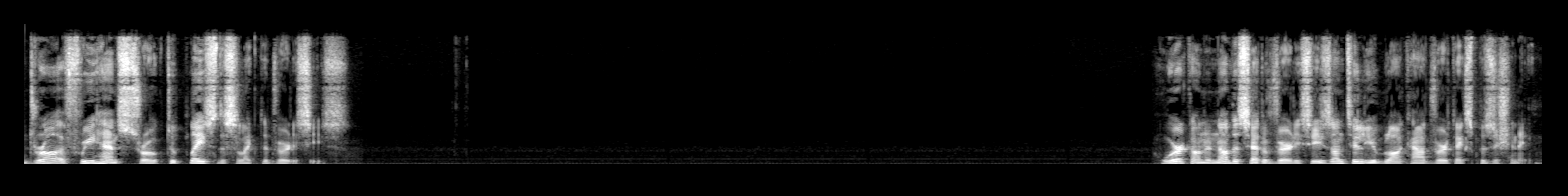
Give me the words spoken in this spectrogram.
draw a freehand stroke to place the selected vertices. Work on another set of vertices until you block out vertex positioning.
